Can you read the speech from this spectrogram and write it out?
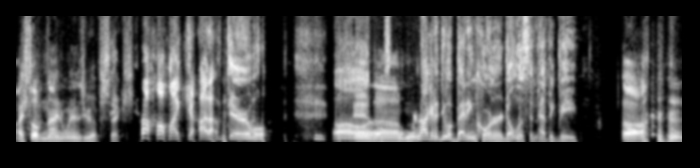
I still have nine wins. You have six. Oh my god, I'm terrible. Oh, And, so we're um, not going to do a betting corner. Don't listen, Epic B. Uh,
